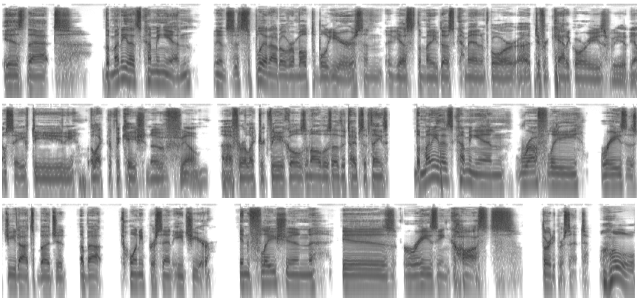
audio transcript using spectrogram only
is that the money that's coming in it's, it's split out over multiple years, and yes, the money does come in for uh, different categories, we you know, safety, electrification of, you know, uh, for electric vehicles, and all those other types of things. The money that's coming in roughly raises GDOT's budget about 20% each year. Inflation is raising costs 30%. Oh.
